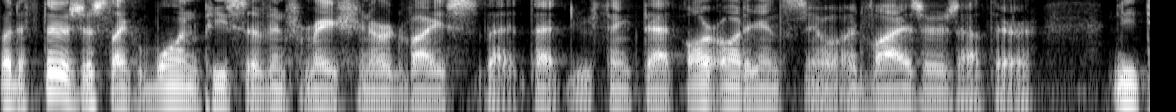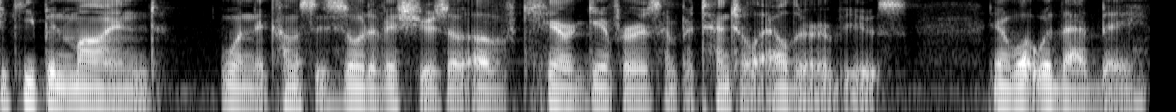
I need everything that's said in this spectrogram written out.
But if there's just like one piece of information or advice that, that you think that our audience, you know, advisors out there need to keep in mind when it comes to sort of issues of, of caregivers and potential elder abuse, you know, what would that be?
